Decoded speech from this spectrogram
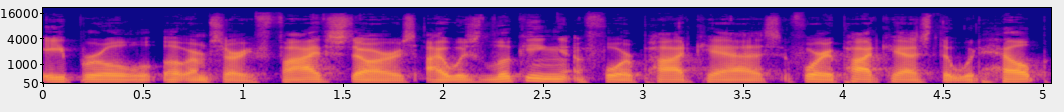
April, oh, I'm sorry, five stars. I was looking for podcast for a podcast that would help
